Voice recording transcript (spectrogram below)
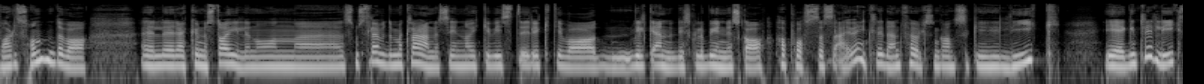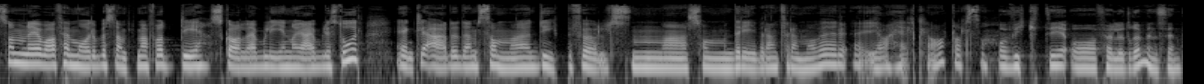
var det sånn det var? Eller jeg kunne style noen uh, som strevde med klærne sine og ikke visste riktig hva, hvilke ender de skulle begynne i skap, ha på seg. Så er jo egentlig den følelsen ganske lik egentlig likt som da jeg var fem år og bestemte meg for at det skal jeg bli når jeg blir stor. Egentlig er det den samme dype følelsen eh, som driver en fremover. Ja, helt klart, altså. Og viktig å følge drømmen sin?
